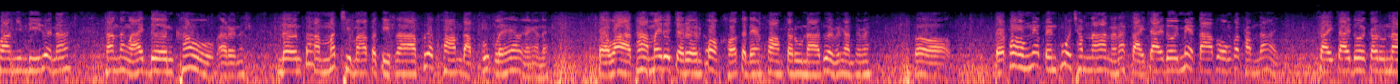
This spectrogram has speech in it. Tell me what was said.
ความยินดีด้วยนะท่านทั้งหลายเดินเข้าอะไรนะ เดินตามมัชชิมาปฏิปทาเพื่อความดับทุกข์แล้วอย่างนั้นนะแต่ว่าถ้าไม่ได้เจริญก็ขอแสดงความกรุณาด้วยเหมือนกันใช่ไหมก็แต่พระองค์เนี่ยเป็นผู้ชำนาญนะนะใส่ใจโดยเมตตาพระองค์ก็ทำได้ ใส่ใจโดยกรุณา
